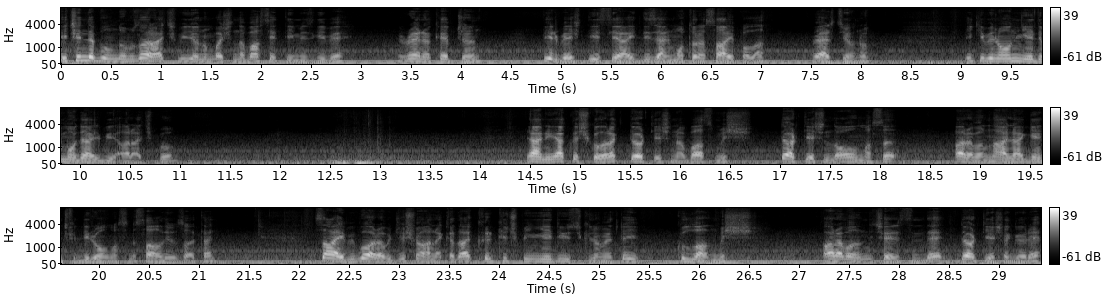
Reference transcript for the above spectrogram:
İçinde bulunduğumuz araç videonun başında bahsettiğimiz gibi Renault Capture'ın 1.5 DCI dizel motora sahip olan versiyonu. 2017 model bir araç bu. Yani yaklaşık olarak 4 yaşına basmış. 4 yaşında olması arabanın hala genç ve diri olmasını sağlıyor zaten. Sahibi bu arabacı şu ana kadar 43.700 kilometre kullanmış. Arabanın içerisinde 4 yaşa göre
